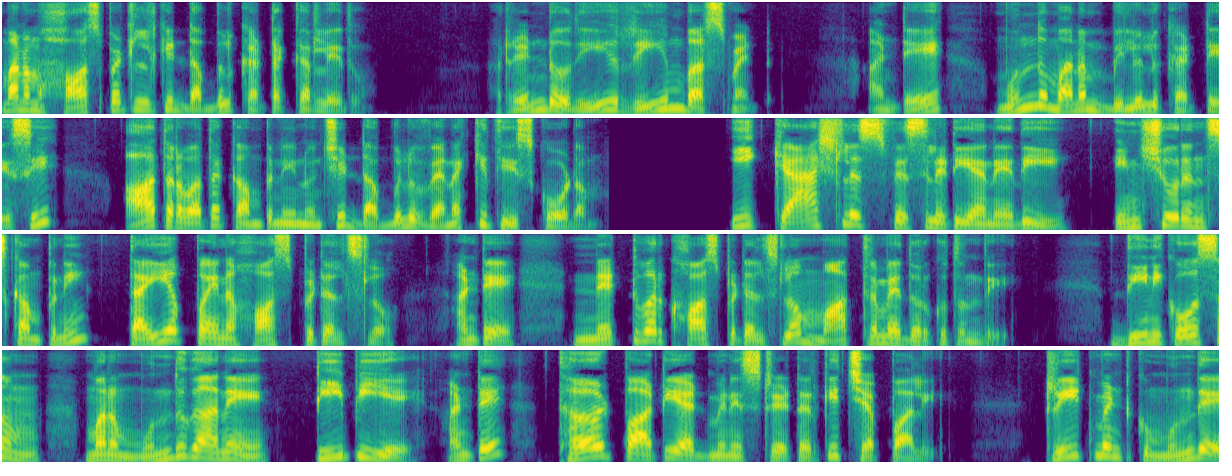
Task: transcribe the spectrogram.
మనం హాస్పిటల్కి డబ్బులు కట్టక్కర్లేదు. రెండోది రీయింబర్స్మెంట్ అంటే ముందు మనం బిల్లులు కట్టేసి ఆ తర్వాత కంపెనీ నుంచి డబ్బులు వెనక్కి తీసుకోవడం. ఈ క్యాష్లెస్ ఫెసిలిటీ అనేది ఇన్సూరెన్స్ కంపెనీ టైఅప్ అయిన హాస్పిటల్స్లో అంటే నెట్వర్క్ హాస్పిటల్స్లో మాత్రమే దొరుకుతుంది. దీనికోసం మనం ముందుగానే టీపీఏ అంటే థర్డ్ పార్టీ అడ్మినిస్ట్రేటర్కి చెప్పాలి. ట్రీట్మెంట్కు ముందే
